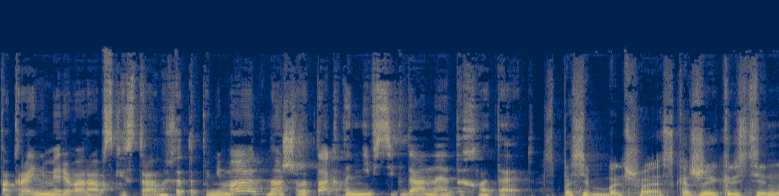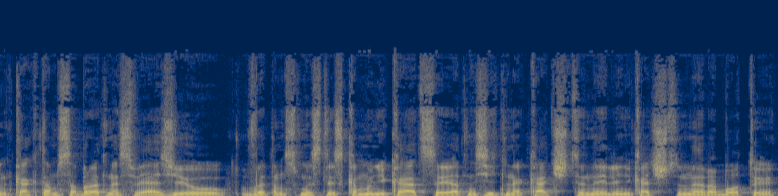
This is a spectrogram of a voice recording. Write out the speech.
По крайней мере, в арабских странах это понимают. Нашего такта не всегда на это хватает. Спасибо большое. Скажи, Кристин, как там с обратной связью в этом смысле, с коммуникацией относительно качественной или некачественной работы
